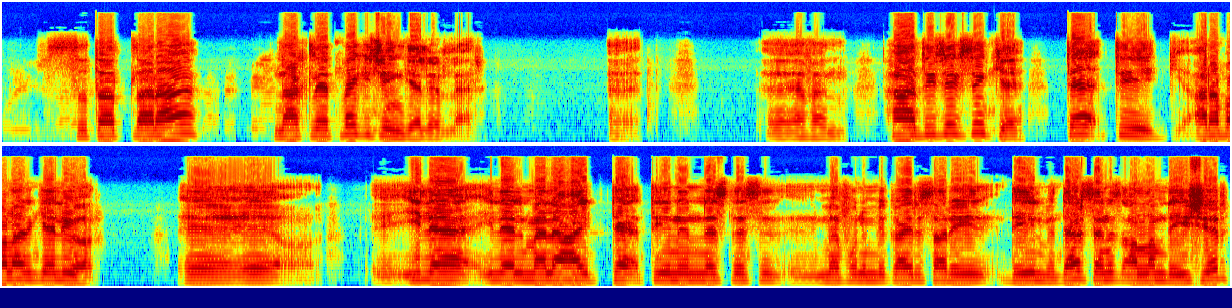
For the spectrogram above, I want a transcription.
oyuncular statlara etmek nakletmek için gelirler. Evet. E, efendim. Ha diyeceksin ki te'ti arabalar geliyor. E, e, ile ilel melaib te'tinin nesnesi mefulün bir gayri sarı değil mi derseniz anlam değişir.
